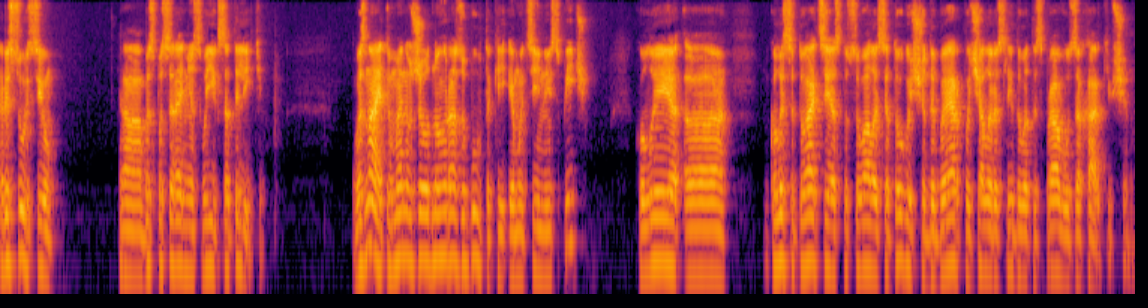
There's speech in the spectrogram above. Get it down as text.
ресурсів а, безпосередньо своїх сателітів. Ви знаєте, у мене вже одного разу був такий емоційний спіч, коли, е, коли ситуація стосувалася того, що ДБР почали розслідувати справу за Харківщину.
